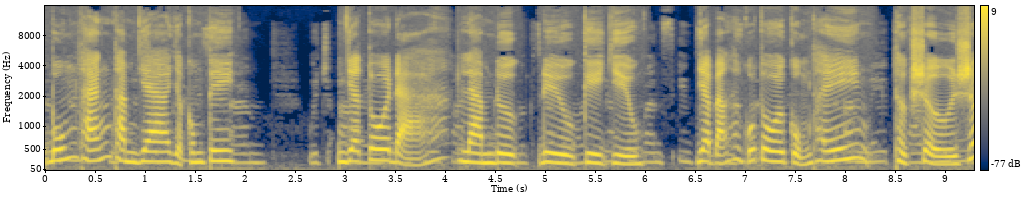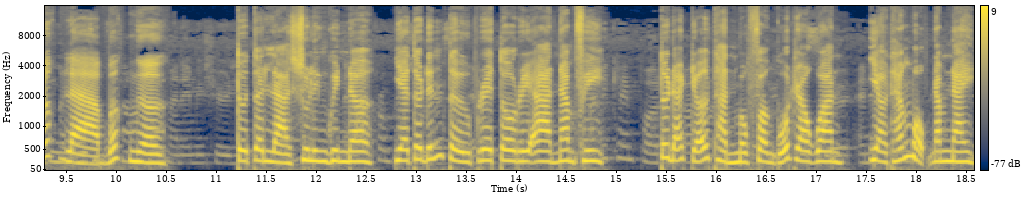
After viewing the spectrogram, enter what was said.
4 tháng tham gia vào công ty, và tôi đã làm được điều kỳ diệu và bản thân của tôi cũng thấy thực sự rất là bất ngờ tôi tên là Sulin Winner và tôi đến từ Pretoria, Nam Phi. Tôi đã trở thành một phần của Rawan vào tháng 1 năm nay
